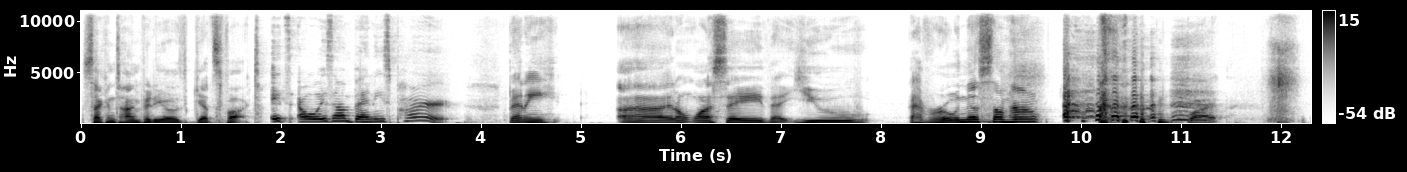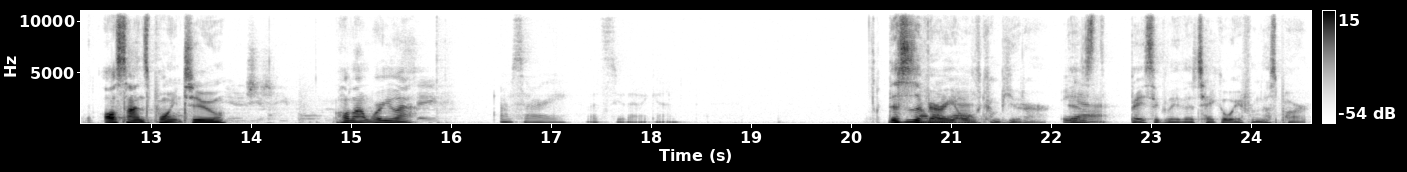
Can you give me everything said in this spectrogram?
Second time videos gets fucked. it's always on Benny's part. Benny, uh, I don't want to say that you have ruined this somehow, but all signs point to. Hold on, where are you at? I'm sorry. Let's do that again. This is a Oh very old computer. Is Yeah. basically the takeaway from this part.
